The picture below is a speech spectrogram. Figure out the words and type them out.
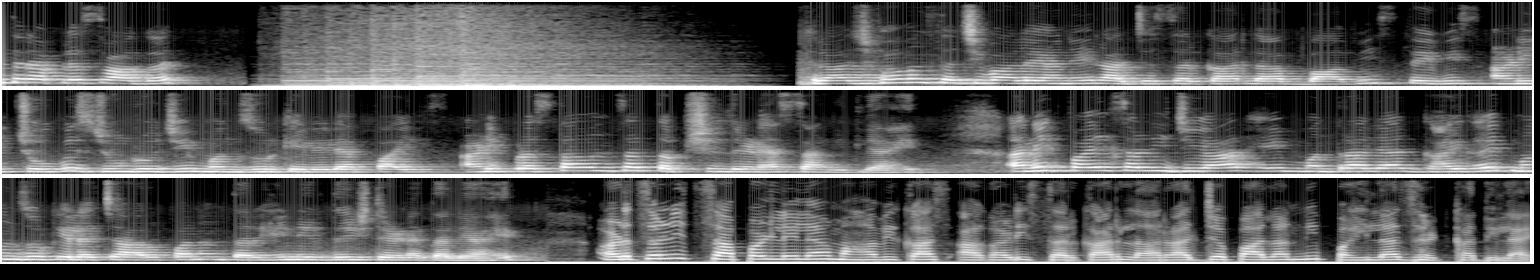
विश्रांतीनंतर आपलं स्वागत. राजभवन सचिवालयाने राज्य सरकारला बावीस तेवीस आणि चोवीस जून रोजी मंजूर केलेल्या फाईल्स आणि प्रस्तावांचा तपशील देण्यास सांगितले आहे. अनेक फाईल्स आणि जी आर हे मंत्रालयात घाईघाईत मंजूर केल्याच्या आरोपानंतर हे निर्देश देण्यात आले आहेत अडचणीत सापडलेल्या महाविकास आघाडी सरकारला राज्यपालांनी पहिला झटका दिलाय.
